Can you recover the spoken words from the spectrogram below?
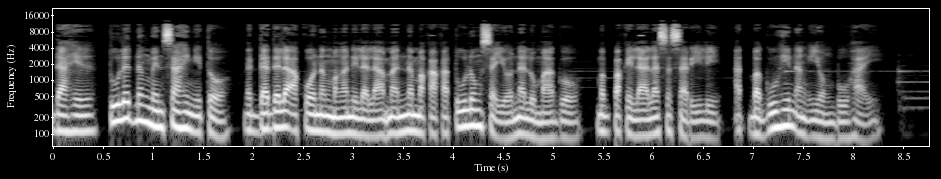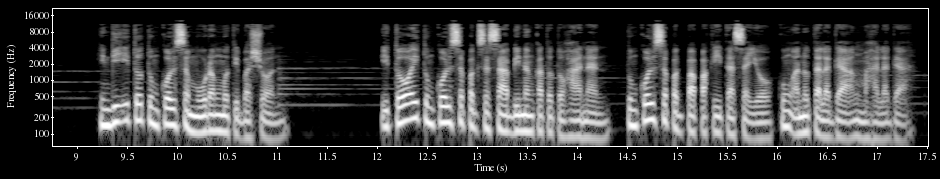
Dahil, tulad ng mensaheng ito, nagdadala ako ng mga nilalaman na makakatulong sa iyo na lumago, magpakilala sa sarili, at baguhin ang iyong buhay. Hindi ito tungkol sa murang motibasyon. Ito ay tungkol sa pagsasabi ng katotohanan, tungkol sa pagpapakita sa iyo kung ano talaga ang mahalaga.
